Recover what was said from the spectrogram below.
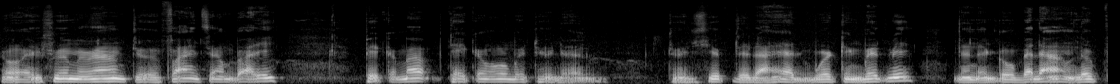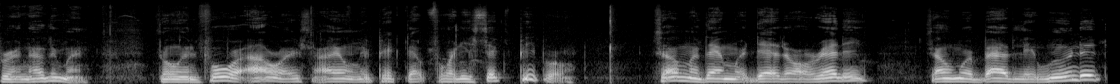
So I swim around to find somebody, pick them up, take them over to the to the ship that I had working with me, then go back down and look for another one. So in four hours, I only picked up 46 people. Some of them were dead already, some were badly wounded,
